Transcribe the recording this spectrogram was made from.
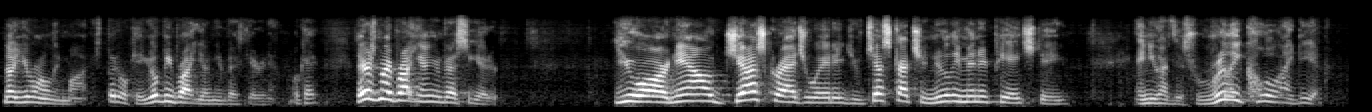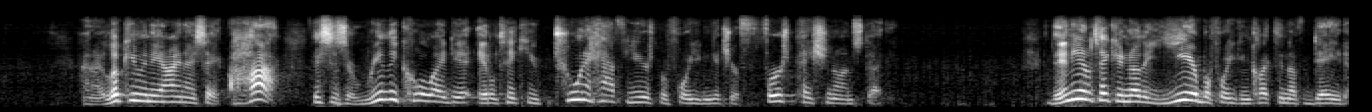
No, you were only modest, but okay, you'll be bright young investigator now. Okay? There's my bright young investigator. You are now just graduated, you've just got your newly minted PhD, and you have this really cool idea. And I look you in the eye and I say, aha, this is a really cool idea. It'll take you two and a half years before you can get your first patient on study. Then it'll take you another year before you can collect enough data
